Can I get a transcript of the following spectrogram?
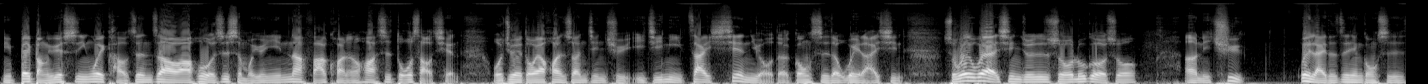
你被绑约是因为考证照啊，或者是什么原因？那罚款的话是多少钱？我觉得都要换算进去，以及你在现有的公司的未来性。所谓未来性，就是说，如果说，呃，你去。未来的这间公司，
